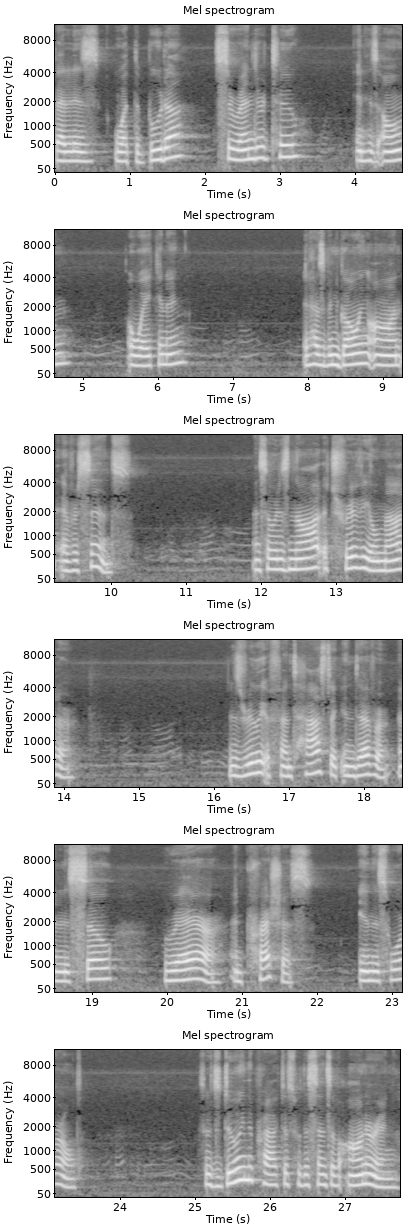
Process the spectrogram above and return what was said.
That it is what the Buddha surrendered to in his own awakening. It has been going on ever since. And so it is not a trivial matter. It is really a fantastic endeavor, and it is so rare and precious in this world. So it's doing the practice with a sense of honoring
